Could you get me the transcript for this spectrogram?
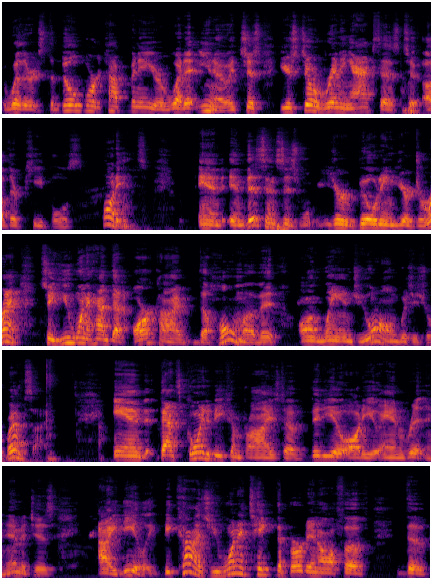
whether it's the billboard company or what you know it's just you're still renting access to other people's audience and in this instance, you're building your direct. So you want to have that archive, the home of it, on land you own, which is your website. And that's going to be comprised of video, audio, and written images, ideally, because you want to take the burden off of the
